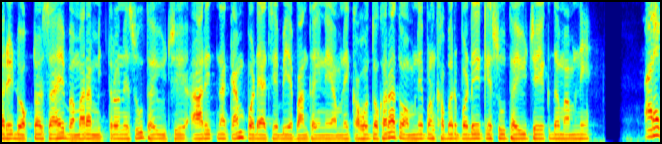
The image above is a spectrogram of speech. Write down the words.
અરે ડૉક્ટર સાહેબ, અમારા મિત્રને શું થયું છે? આ રીતના કેમ પડ્યા છે બે પાન થઈને? અમને કહો તો ખરા, તો અમને પણ ખબર પડે કે શું થયું છે એકદમ અમને. અરે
